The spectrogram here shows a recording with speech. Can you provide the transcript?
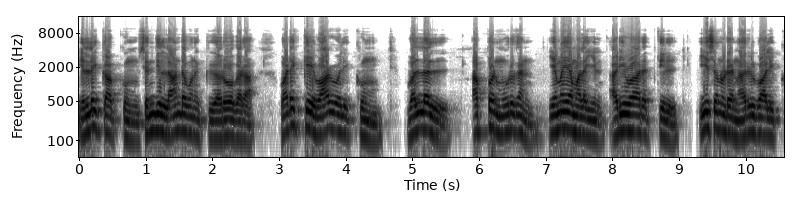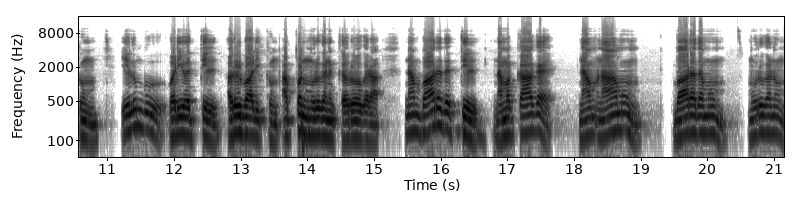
எல்லை காக்கும் செந்தில் ஆண்டவனுக்கு அரோகரா. வடக்கே வாழ்வளிக்கும் வள்ளல் அப்பன் முருகன் இமயமலையில் அடிவாரத்தில் ஈசனுடன் அருள்பாலிக்கும் எலும்பு வடிவத்தில் அருள்பாலிக்கும் அப்பன் முருகனுக்கு அரோகரா. நம் பாரதத்தில் நமக்காக நாம் நாமும் பாரதமும் முருகனும்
